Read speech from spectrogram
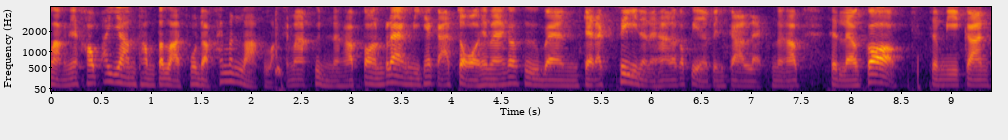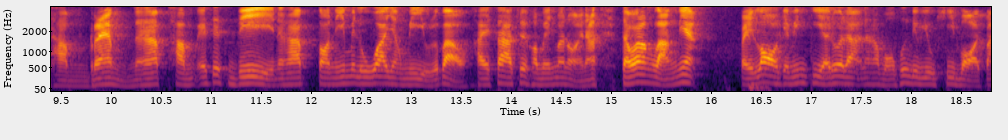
หลังๆเนี่ยเขาพยายามทำตลาด product ให้มันหลากหลายมากขึ้นนะครับ ตอนแรกมีแค่การ์ดจอใช่ไหมก็คือแบรนด์ Galaxy นะนะฮะแล้วก็เปลี่ยนมาเป็น GALAX นะครับ เสร็จแล้วก็จะมีการทำ RAM นะครับทำ SSD นะครับ ตอนนี้ไม่รู้ว่ายังมีอยู่หรือเปล่า ใครทราบช่วยคอมเมนต์มาหน่อยนะ แต่ว่าหลังๆเนี่ย ไปล่อ gaming gear ด้วยแล้วนะครับผมเพิ่งรีวิวคีย์บอร์ดไป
